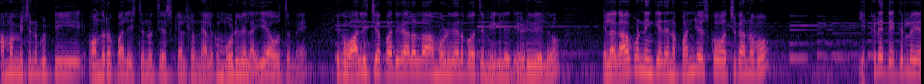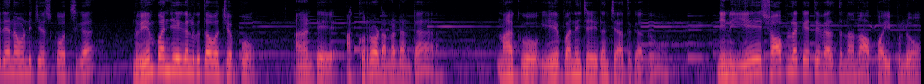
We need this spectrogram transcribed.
అమ్మ మిషన్ గుట్టి వంద రూపాయలు ఇస్తే నువ్వు తీసుకెళ్ళటం నెలకు మూడు వేలు అయ్యే అవుతున్నాయి. ఇక వాళ్ళు ఇచ్చే పదివేలలో ఆ మూడు వేలు పోతే మిగిలేదు ఏడు వేలు. ఇలా కాకుండా ఇంకేదైనా పని చేసుకోవచ్చుగా నువ్వు? ఇక్కడే దగ్గరలో ఏదైనా ఉండి చేసుకోవచ్చుగా. నువ్వేం పని చేయగలుగుతావో చెప్పు. అని అంటే ఆ కుర్రోడు అన్నాడంట నాకు ఏ పని చేయడం చేత కాదు. నేను ఏ షాప్లోకి అయితే వెళ్తున్నానో ఆ పైపులు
